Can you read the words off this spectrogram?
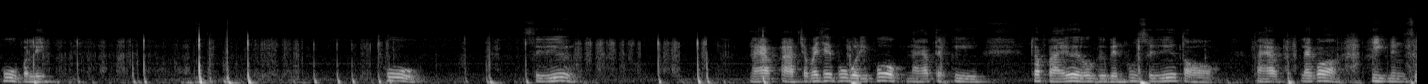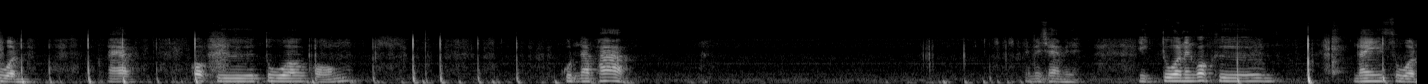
ผู้ผลิต ผู้ซื้อนะครับอาจจะไม่ใช่ผู้บริโภคนะครับ แต่คือ ซัพพลายเออร์ก็คือเป็นผู้ซื้อต่อนะครับ แล้วก็อีกหนึ่งส่วนนะครับ ก็คือตัวของคุณภาพ ไม่ใช่ไม่ใช่ อีกตัวหนึ่งก็คือในส่วน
